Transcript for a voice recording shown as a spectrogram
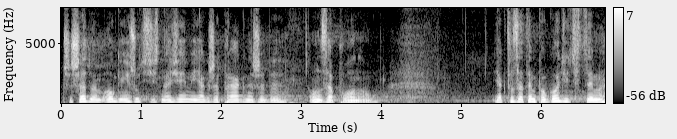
Przyszedłem ogień rzucić na ziemię, jakże pragnę, żeby on zapłonął. Jak to zatem pogodzić z tym,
